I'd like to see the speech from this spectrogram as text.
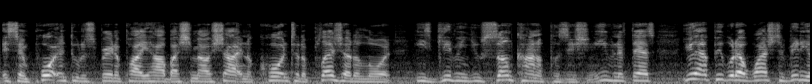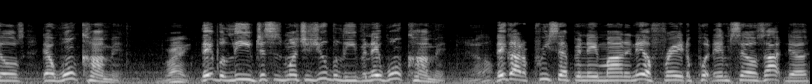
It's important through the Spirit of Yahweh by Shemal Shah. And according to the pleasure of the Lord, He's giving you some kind of position. Even if that's, you have people that watch the videos that won't comment. Right. They believe just as much as you believe and they won't comment. Yeah. They got a precept in their mind and they're afraid to put themselves out there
